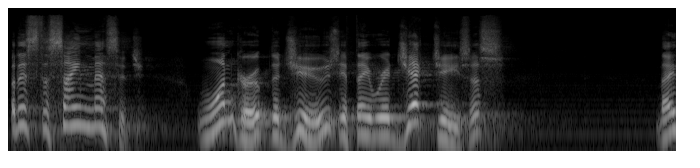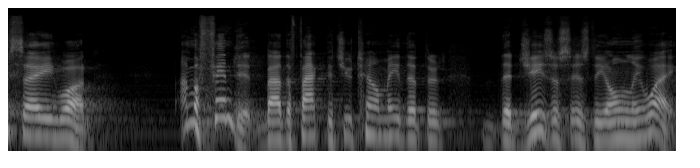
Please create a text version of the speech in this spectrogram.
But it's the same message. One group, the Jews, if they reject Jesus, they say, What? I'm offended by the fact that you tell me that, there, that Jesus is the only way.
